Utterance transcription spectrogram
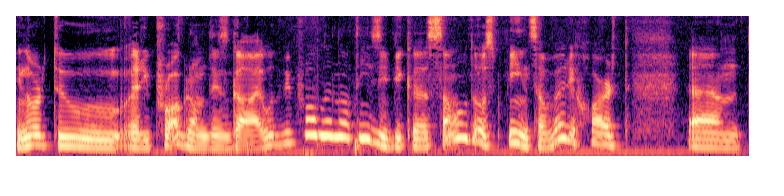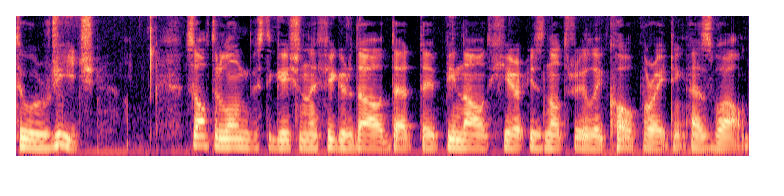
in order to reprogram this guy would be probably not easy because some of those pins are very hard um, to reach. So after long investigation I figured out that the pinout here is not really cooperating as well.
